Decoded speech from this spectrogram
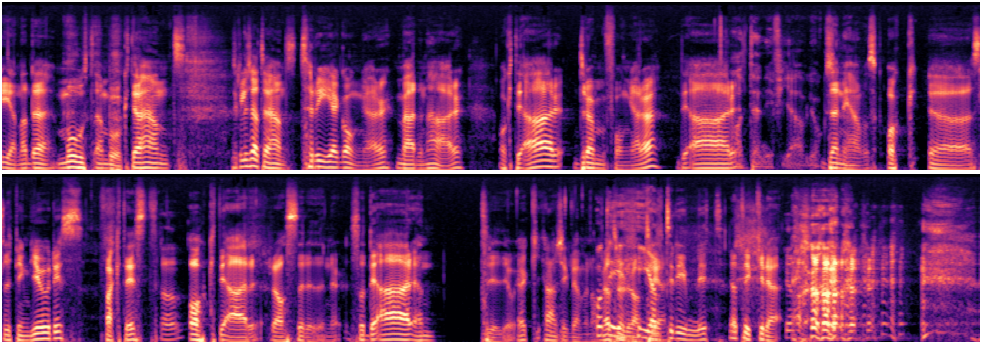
enade mot en bok. Det har hänt, jag skulle säga att det har hänt tre gånger med den här. Och det är Drömfångare, det är Ja, den är för jävlig också. Den är hemsk och eh, Sleeping Beauties faktiskt. Ja. Och det är Raseri nu. Så det är en trio. Jag kanske glömmer någon. Och jag det tror är helt rimligt. Jag tycker det.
